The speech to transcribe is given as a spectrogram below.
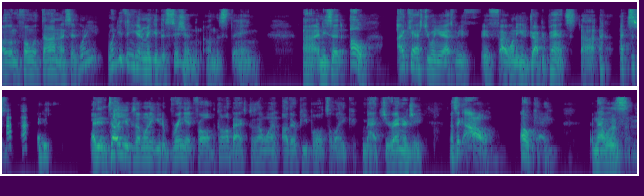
I was on the phone with Don and I said, when do you, when do you think you're going to make a decision on this thing? Uh, and he said, "Oh, I cast you when you asked me if, if I wanted you to drop your pants. Uh, I just, I just, I didn't tell you because I wanted you to bring it for all the callbacks because I want other people to like match your energy." I was like, "Oh, okay," and that was awesome.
